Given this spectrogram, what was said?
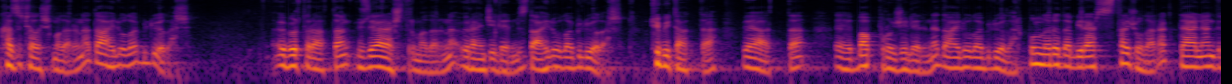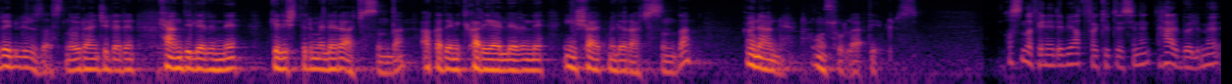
kazı çalışmalarına dahil olabiliyorlar. Öbür taraftan yüzey araştırmalarına öğrencilerimiz dahil olabiliyorlar. TÜBİTAK'ta veyahut da e, BAP projelerine dahil olabiliyorlar. Bunları da birer staj olarak değerlendirebiliriz aslında. Öğrencilerin kendilerini geliştirmeleri açısından, akademik kariyerlerini inşa etmeleri açısından önemli unsurlar diyebiliriz. Aslında Fen Edebiyat Fakültesinin her bölümü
